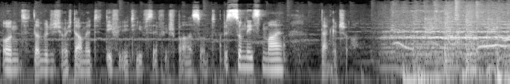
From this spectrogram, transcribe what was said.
und dann wünsche ich euch damit definitiv sehr viel Spaß und bis zum nächsten Mal. Danke, ciao. Yeah.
